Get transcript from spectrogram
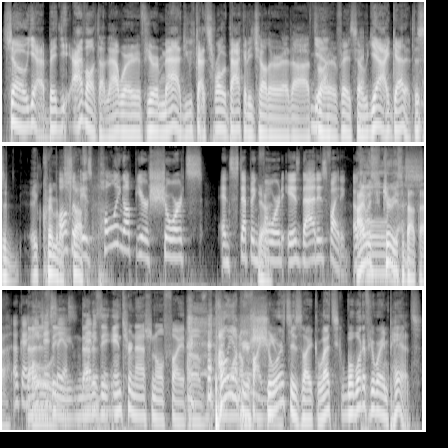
So yeah, but y- I've all done that. Where if you're mad, you guys throw it back at each other and uh, throw Yeah. it in their face. So yeah, I get it. This is uh, criminal also, stuff. is pulling up your shorts and stepping Yeah. forward is that is fighting? Okay. I was Oh, curious yes. about that. okay. That AJ is the yes. that is the international fight of Pulling up your fight you. shorts is like let's. Well, what if you're wearing pants?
